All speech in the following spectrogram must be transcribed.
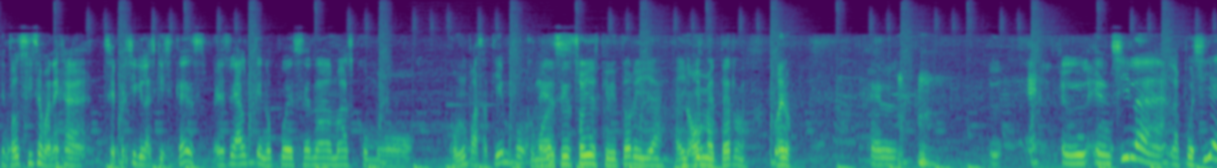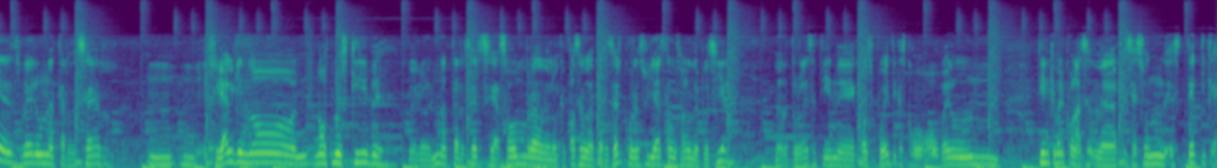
Entonces sí se maneja, se persigue la exquisitez. Es real que no puede ser nada más como como un pasatiempo. Como es... decir, soy escritor y ya, hay no. que meterlo. Bueno, el, el, el, en sí la, la, poesía es ver un atardecer. Si alguien no, no, escribe, pero en un atardecer se asombra de lo que pasa en el atardecer, con eso ya estamos hablando de poesía. La naturaleza tiene cosas poéticas, como ver un... Tiene que ver con la, la apreciación estética,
